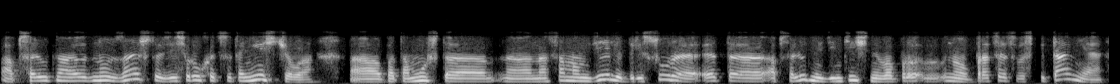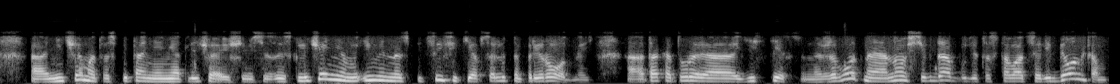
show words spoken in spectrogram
Абсолютно. Ну, знаешь что, здесь рухаться-то не с чего, а, потому что а, на самом деле дрессура – это абсолютно идентичный вопрос, ну, процесс воспитания, а, ничем от воспитания не отличающийся, за исключением именно специфики абсолютно природной. Та, которая естественное животное, оно всегда будет оставаться ребенком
